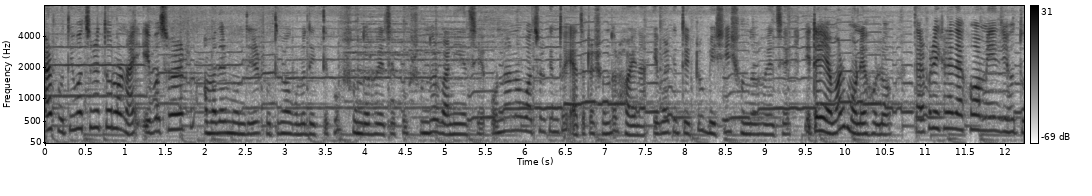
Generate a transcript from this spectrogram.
আর প্রতি বছরের তুলনায় এবছরের আমাদের মন্দিরের প্রতিমাগুলো দেখতে খুব সুন্দর হয়েছে, খুব সুন্দর বানিয়েছে। অন্যান্য বছর কিন্তু এতটা সুন্দর হয় না, এবার কিন্তু একটু বেশি সুন্দর হয়েছে, এটাই আমার মনে হলো। তারপরে এখানে দেখো আমি যেহেতু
